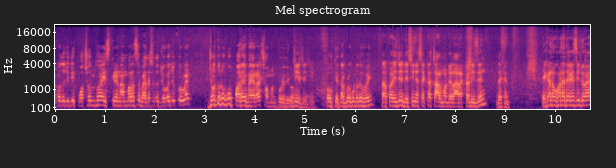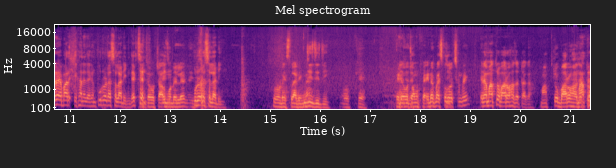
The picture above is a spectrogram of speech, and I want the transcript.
আপনাদের যদি পছন্দ হয় স্ক্রিনে নাম্বার আছে ভাইদের সাথে যোগাযোগ করবেন। যতটুকু পারে ভাইয়ারা সম্মান করে দিবে। জি জি জি। ওকে তারপর কোনটাতে ভাই? তারপর এই যে ডেসিনেস একটা চাল মডেল আর একটা ডিজাইন দেখেন এখানে ওখানে দেখেছি ডয়ার এবার এখানে দেখেন পুরোটা স্লাইডিং দেখছেন? এটাও চাল মডেলের পুরোটা স্লাইডিং পুরোটা স্লাইডিং জি জি জি। ওকে এটাও চমৎকার। এটা প্রাইস কত রাখছেন ভাই? এটা মাত্র বারো হাজার টাকা। মাত্র বারো হাজার মাত্র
